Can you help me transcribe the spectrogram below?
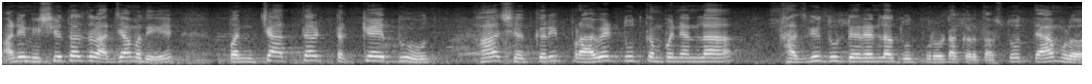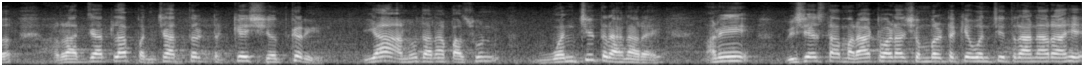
आणि निश्चितच राज्यामध्ये पंच्याहत्तर टक्के दूध हा शेतकरी प्रायव्हेट दूध कंपन्यांना खाजगी दूध डेअऱ्यांना दूध पुरवठा करत असतो. त्यामुळं राज्यातला पंच्याहत्तर टक्के शेतकरी या अनुदानापासून वंचित राहणार आहे. आणि विशेषतः मराठवाडा शंभर टक्के वंचित राहणार आहे.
